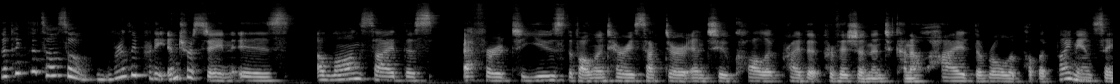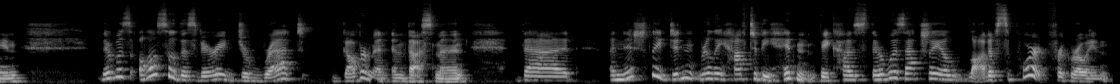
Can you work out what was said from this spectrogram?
the thing that's also really pretty interesting is alongside this effort to use the voluntary sector and to call it private provision and to kind of hide the role of public financing, there was also this very direct government investment that initially didn't really have to be hidden because there was actually a lot of support for growing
